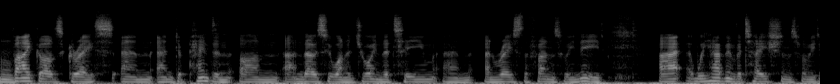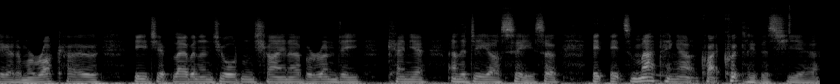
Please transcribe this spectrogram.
mm. by God's grace and, and dependent on, on those who want to join the team and, and raise the funds we need, uh, we have invitations for me to go to Morocco, Egypt, Lebanon, Jordan, China, Burundi, Kenya, and the DRC. So it, it's mapping out quite quickly this year.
